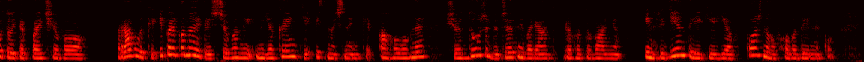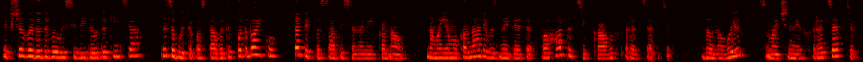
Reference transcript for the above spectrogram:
Приготуйте печиво равлики і переконайтесь, що вони м'якенькі і смачненькі. А головне, що дуже бюджетний варіант приготування. Інгредієнти, які є в кожного в холодильнику. Якщо ви додивилися відео до кінця, не забудьте поставити вподобайку та підписатися на мій канал. На моєму каналі ви знайдете багато цікавих рецептів. До нових смачних рецептів!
